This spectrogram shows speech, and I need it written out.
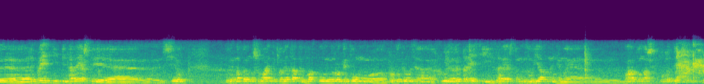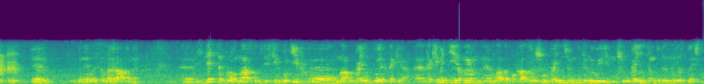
е, репресії, під арешти. Е, Ще ви напевно, що маєте пам'ятати, два з половиною роки тому е, прокотилася хвиля репресій з арештами, з ув'язненнями. Багато наших побратимів опинилися за гратами. Е, Йдеться про наступ зі всіх боків е, на українство як таке. Такими діями е, влада показує, що українцям бути невигідно, що українцям буде небезпечно,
